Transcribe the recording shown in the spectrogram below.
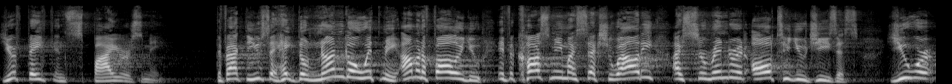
Your faith inspires me. The fact that you say, hey, though none go with me, I'm gonna follow you. If it costs me my sexuality, I surrender it all to you, Jesus. You were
